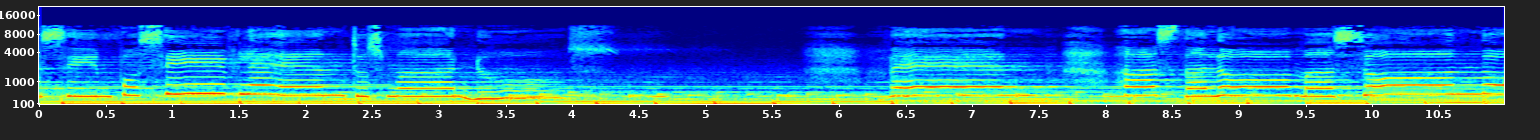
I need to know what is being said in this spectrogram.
Es imposible en tus manos. Ven hasta lo más hondo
